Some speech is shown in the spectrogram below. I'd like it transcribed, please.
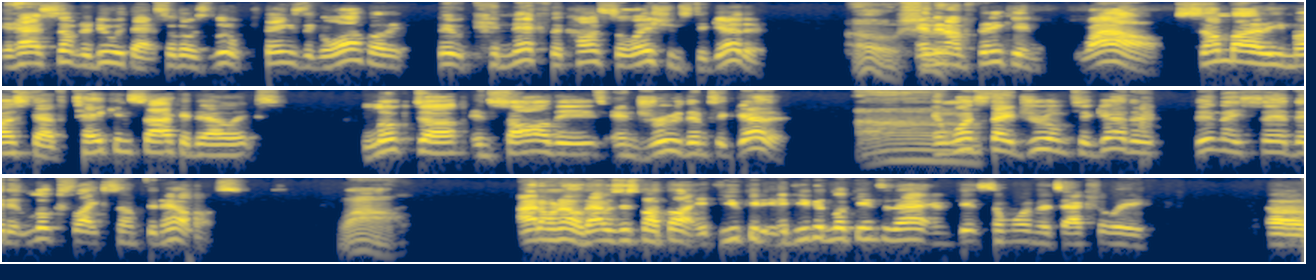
it has something to do with that. So those little things that go off of it, they would connect the constellations together. Oh, sure. And then I'm thinking, wow, somebody must have taken psychedelics, looked up and saw these and drew them together. oh, And once they drew them together, then they said that it looks like something else. wow. I don't know. That was just my thought. If you could, if you could look into that and get someone that's actually uh,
